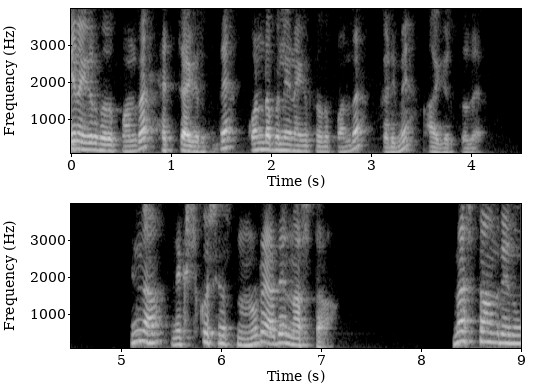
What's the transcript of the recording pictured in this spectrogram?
ಏನಾಗಿರ್ತದಪ್ಪ ಅಂದ್ರೆ ಹೆಚ್ಚಾಗಿರ್ತದೆ. ಕೊಂಡ ಬೆಲೆ ಏನಾಗಿರ್ತದಪ್ಪ ಅಂದ್ರೆ ಕಡಿಮೆ ಆಗಿರ್ತದೆ. ಇನ್ನು ನೆಕ್ಸ್ಟ್ ಕ್ವಶನ್ಸ್ ನೋಡ್ರಿ, ಅದೇ ನಷ್ಟ. ನಷ್ಟ ಅಂದ್ರೇನು?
